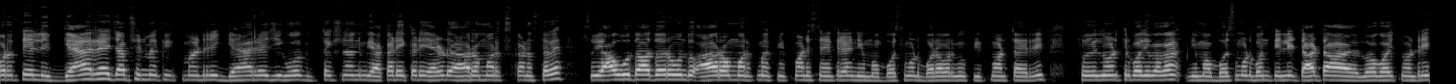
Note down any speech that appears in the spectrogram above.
ಬರುತ್ತೆ. ಇಲ್ಲಿ ಗ್ಯಾರೇಜ್ ಆಪ್ಷನ್ ಮೇಲೆ ಕ್ಲಿಕ್ ಮಾಡಿರಿ. ಗ್ಯಾರೇಜಿಗೆ ಹೋಗಿದ ತಕ್ಷಣ ನಿಮಗೆ ಆ ಕಡೆ ಈ ಕಡೆ ಎರಡು ಆರೋ ಮಾರ್ಕ್ಸ್ ಕಾಣಿಸ್ತವೆ. ಸೊ ಯಾವುದಾದರೂ ಒಂದು ಆರೋ ಮಾರ್ಕ್ ಮೇಲೆ ಕ್ಲಿಕ್ ಮಾಡಿ ಸ್ನೇಹಿತರೆ, ನಿಮ್ಮ ಬಸ್ ಮೋಡ್ ಬರೋವರೆಗೂ ಕ್ಲಿಕ್ ಮಾಡ್ತಾ ಇರ್ರಿ. ಸೊ ಇಲ್ಲಿ ನೋಡ್ತಿರ್ಬೋದು ಇವಾಗ ನಿಮ್ಮ ಬಸ್ ಮೋಡ್ ಬಂತು. ಇಲ್ಲಿ ಟಾಟಾ ಲೋಗೋ ಆಯ್ತು ನೋಡ್ರಿ.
